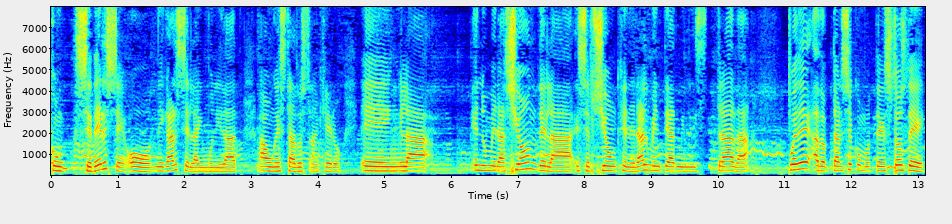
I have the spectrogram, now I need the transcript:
concederse o negarse la inmunidad a un Estado extranjero. En la enumeración de la excepción generalmente administrada, puede adoptarse como textos de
